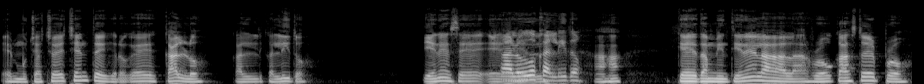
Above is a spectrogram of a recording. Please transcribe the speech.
el muchacho de Chente, creo que es Carlos, Car- Carlito, tiene ese... eh, Saludos, Carlito. Ajá. Que también tiene la, la Rodecaster Pro.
